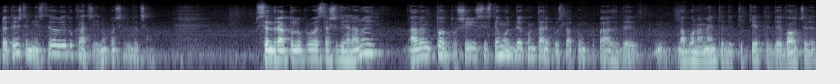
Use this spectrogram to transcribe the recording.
plătește Ministerul Educației, nu Consiliul Județean. Se îndreaptă lucrul ăsta și vine la noi, avem totul. Și sistemul de contare pus la punct pe bază de abonamente, de tichete, de vouchere.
